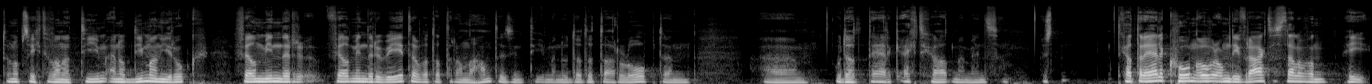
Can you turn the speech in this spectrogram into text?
ten opzichte van het team en op die manier ook veel minder, veel minder weten wat dat er aan de hand is in het team en hoe dat het daar loopt en uh, hoe dat het eigenlijk echt gaat met mensen. Dus het gaat er eigenlijk gewoon over om die vraag te stellen van, hey,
